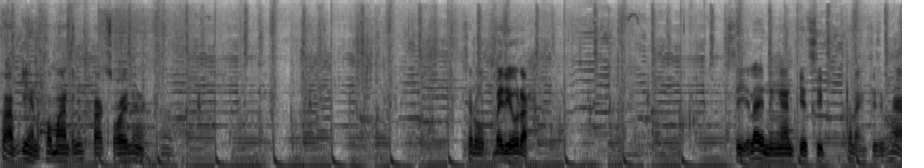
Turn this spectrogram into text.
ฟ้าเมื่อกี้เห็นเข้ามาตรงปากซอยนั่นน่ะ โฉนดใบเดียวด่ะสี่ไร่หนึ่งงานเจ็ดสิบเท่าไหร่เจ็ดสิบห้า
